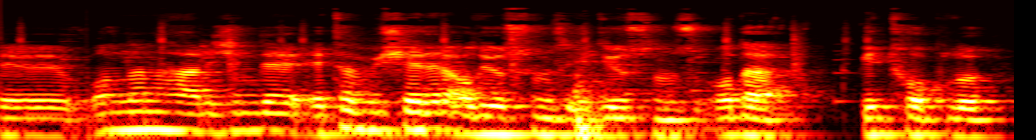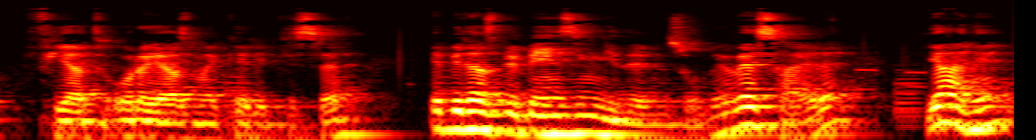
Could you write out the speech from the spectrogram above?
E, ondan haricinde e tabi bir şeyler alıyorsunuz, ediyorsunuz. O da bir toplu fiyat oraya yazmak gerekirse. E biraz bir benzin gideriniz oluyor vesaire. Yani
